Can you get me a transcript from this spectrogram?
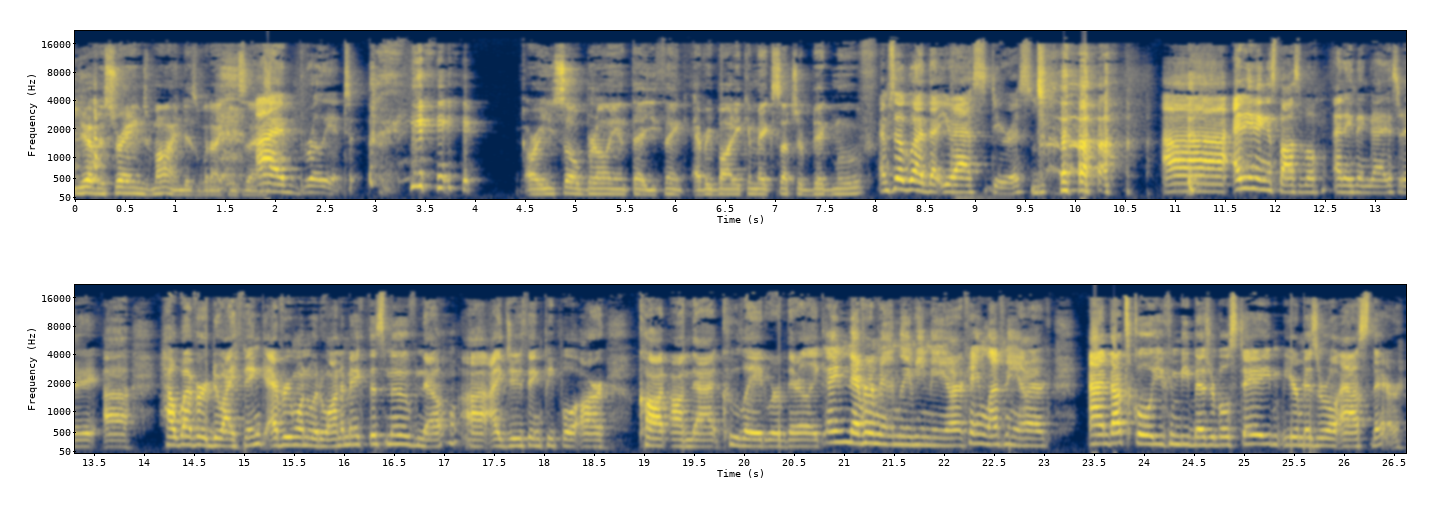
you have a strange mind, is what I can say. I'm brilliant. Are you so brilliant that you think everybody can make such a big move? I'm so glad that you asked, dearest. Uh, anything is possible. Anything, guys, right? Uh, however, do I think everyone would want to make this move? No. Uh, I do think people are caught on that Kool-Aid where they're like, I never been leaving New York. I left New York. And that's cool. You can be miserable. Stay your miserable ass there.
